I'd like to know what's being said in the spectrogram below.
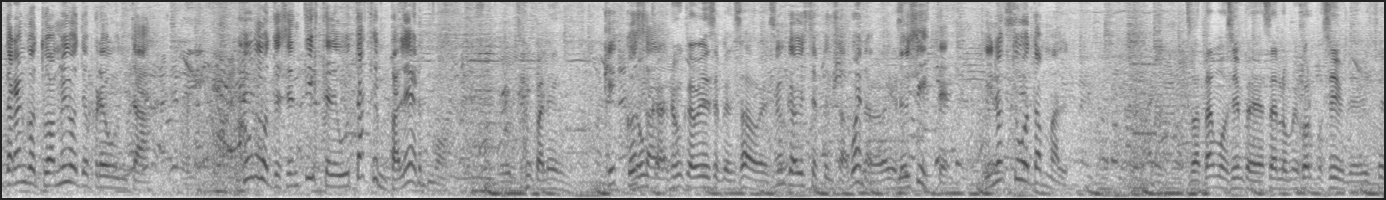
Tarango, tu amigo te pregunta, ¿cómo te sentiste? ¿Debutaste en Palermo? Debuté en Palermo. ¿Qué cosa? Nunca, hubiese pensado eso. Nunca hubiese pensado. Bueno, lo hiciste. Y no estuvo tan mal. Tratamos siempre de hacer lo mejor posible, ¿viste?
